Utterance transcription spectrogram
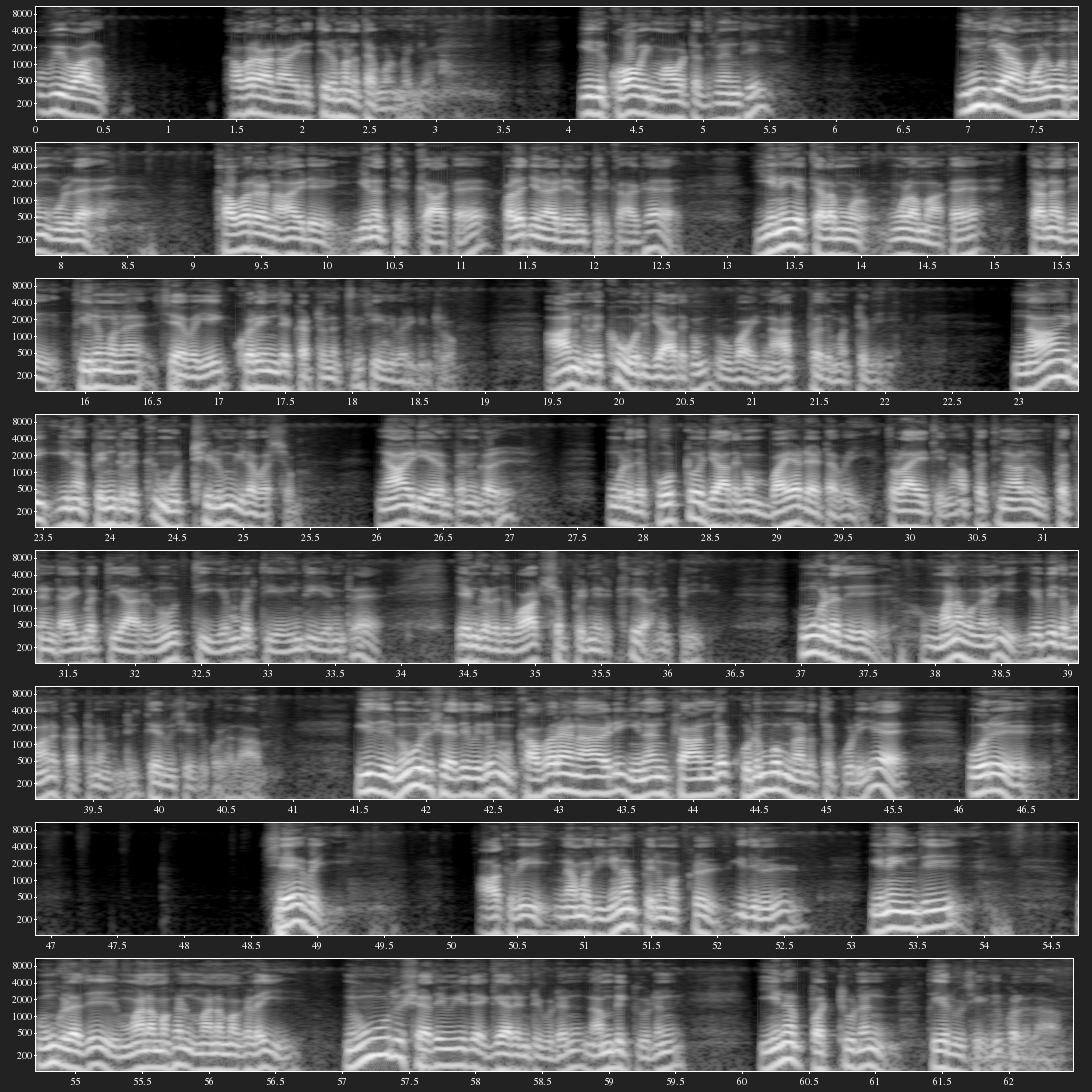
புவிவாழ் கவராநாயுடு திருமண தகவல் மையம். இது கோவை மாவட்டத்திலிருந்து இந்தியா முழுவதும் உள்ள கவரநாயுடு இனத்திற்காக பழஞ்சி நாயுடு இனத்திற்காக இணையதளம் மூலமாக தனது திருமண சேவையை குறைந்த கட்டணத்தில் செய்து வருகின்றோம். ஆண்களுக்கு ஒரு ஜாதகம் ரூபாய் நாற்பது மட்டுமே. நாயுடு இன பெண்களுக்கு முற்றிலும் இலவசம். நாயுடு இன பெண்கள் உங்களது ஃபோட்டோ ஜாதகம் பயோடேட்டாவை தொள்ளாயிரத்தி நாற்பத்தி நாலு முப்பத்தி ரெண்டு ஐம்பத்தி ஆறு நூற்றி எண்பத்தி ஐந்து என்ற எங்களது வாட்ஸ்அப் எண்ணிற்கு அனுப்பி உங்களது மணமகனை எவ்விதமான கட்டணமின்றி தேர்வு செய்து கொள்ளலாம். இது நூறு சதவீதம் கவரநாடு இனம் சார்ந்த குடும்பம் நடத்தக்கூடிய ஒரு சேவை. ஆகவே நமது இனம் பெருமக்கள் இதில் இணைந்து உங்களது மணமகன் மணமகளை நூறு சதவீத கேரண்டியுடன் நம்பிக்கையுடன் இனப்பற்றுடன் தேர்வு செய்து கொள்ளலாம்.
